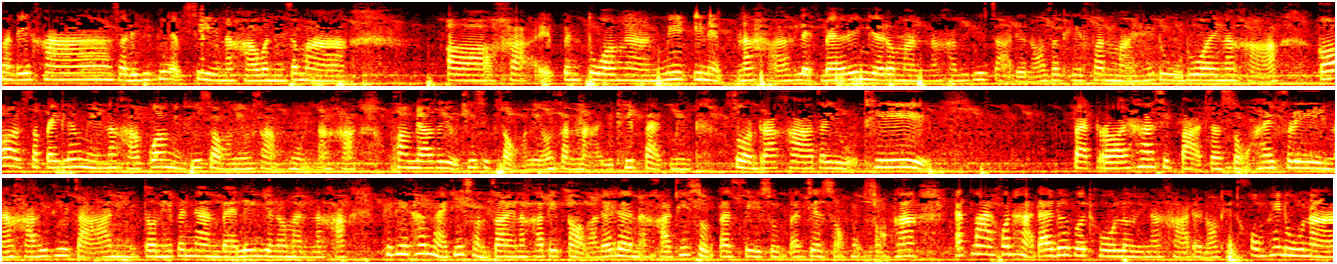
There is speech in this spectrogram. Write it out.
สวัสดีค่ะ สวัสดีพี่พี่เอฟซีนะคะ วันนี้จะมาเอ่อขายเป็นตัวงานมีดอินเน็ตนะคะเลดแบริ่งเยอรมันนะคะ พี่พี่จ๋าเดี๋ยวน้องจะเทสฟันไม้ให้ดูด้วยนะคะ ก็สเปคเรื่องนี้นะคะ กว้างอยู่ที่ 2 นิ้ว 3 หุ่นนะคะ ความยาวจะอยู่ที่ 12 นิ้ว สันหนาอยู่ที่ 8 มิล ส่วนราคาจะอยู่ที่ 850 บาทจะส่งให้ฟรีนะคะ พี่ๆจ๋านี่ตัวนี้เป็นงานแบริ่งเยอรมันนะคะ พี่ๆท่านไหนที่สนใจนะคะ ติดต่อมาได้เลยนะคะที่ 0840872625 แอดไลน์ค้นหาได้ด้วยเบอร์โทรเลยนะคะ เดี๋ยวน้องเทสคมให้ดูนะ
